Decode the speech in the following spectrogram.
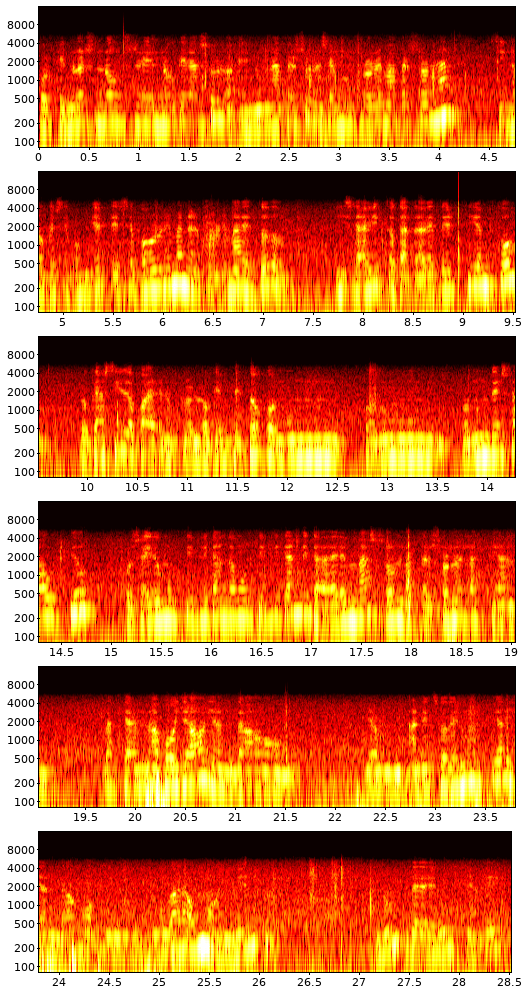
Porque no, es, no, no queda solo en una persona, ser un problema personal, sino que se convierte ese problema en el problema de todo. Y se ha visto que a través del tiempo lo que ha sido lo que empezó con un, con un, con un desahucio, pues se ha ido multiplicando, multiplicando y cada vez más son las personas las que han, las que han apoyado y han dado y han, hecho denuncias y han dado lugar a un movimiento ¿no? de denuncia.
